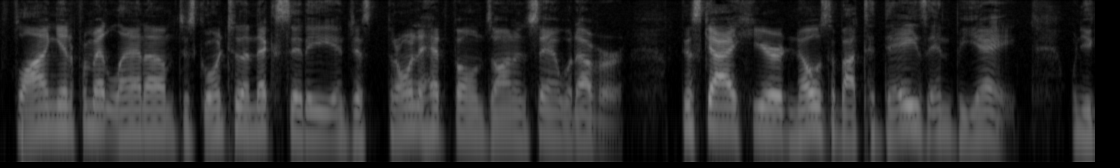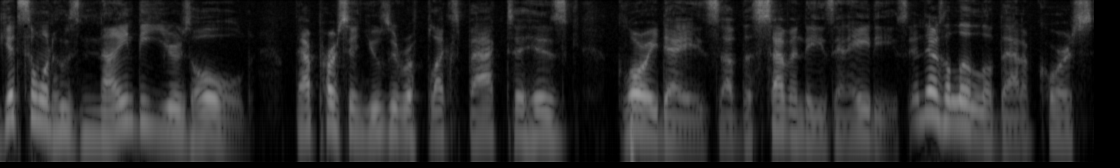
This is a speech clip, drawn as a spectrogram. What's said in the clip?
flying in from Atlanta, just going to the next city and just throwing the headphones on and saying whatever. This guy here knows about today's NBA. When you get someone who's 90 years old, that person usually reflects back to his glory days of the 70s and 80s. And there's a little of that, of course,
